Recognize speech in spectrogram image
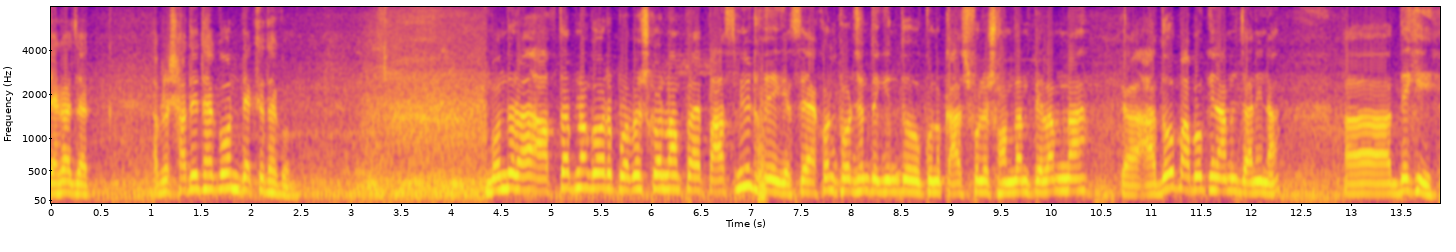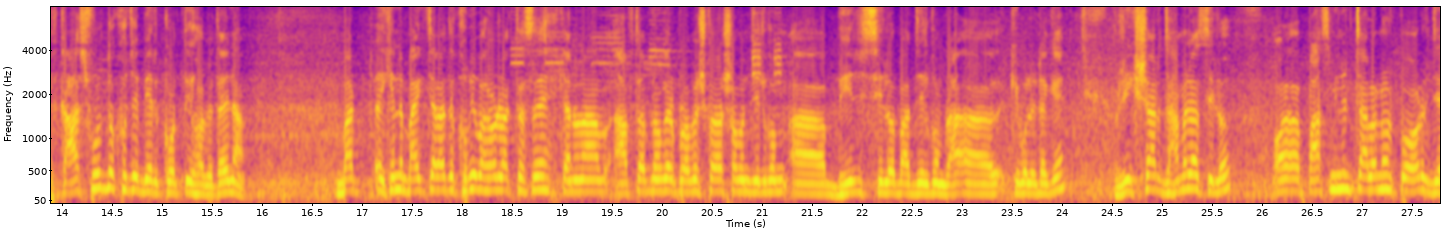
দেখা যাক। আপনার সাথে থাকুন, দেখতে থাকুন। বন্ধুরা, আফতাবনগর প্রবেশ করলাম প্রায় পাঁচ মিনিট হয়ে গেছে। এখন পর্যন্ত কিন্তু কোনো কাশফুলের সন্ধান পেলাম না। আদৌ পাবো কিনা আমি জানি না। দেখি কাশফুল তো খুঁজে বের করতেই হবে, তাই না? বাট এখানে বাইক চালাতে খুবই ভালো লাগতেছে। কেননা আফতাবনগর প্রবেশ করার সময় যেরকম ভিড় ছিল বা যেরকম কী বলে এটাকে রিক্সার ঝামেলা ছিল। পাঁচ মিনিট চালানোর পর যে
